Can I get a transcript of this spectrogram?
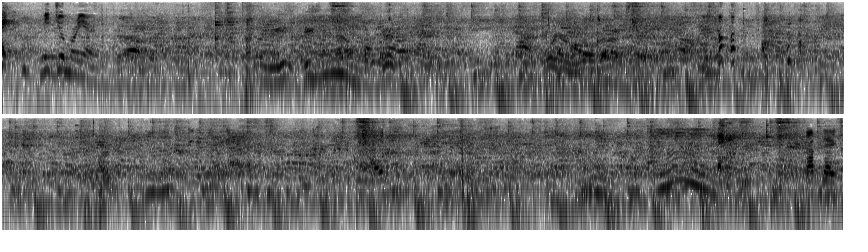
Kain. Mmm. Sarap guys.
